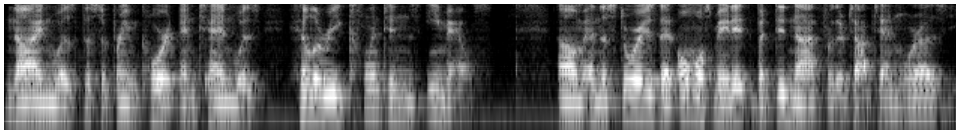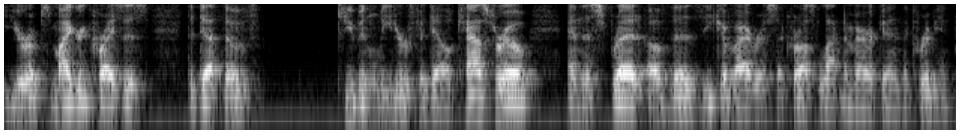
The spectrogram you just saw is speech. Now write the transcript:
nine was the Supreme Court, and ten was Hillary Clinton's emails. Um, and the stories that almost made it but did not for their top 10 was Europe's migrant crisis, the death of Cuban leader Fidel Castro, and the spread of the Zika virus across Latin America and the Caribbean.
